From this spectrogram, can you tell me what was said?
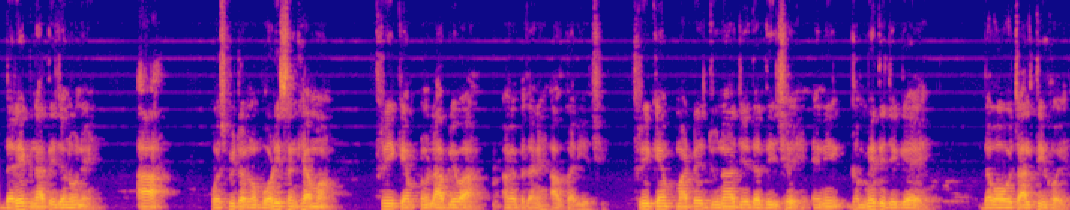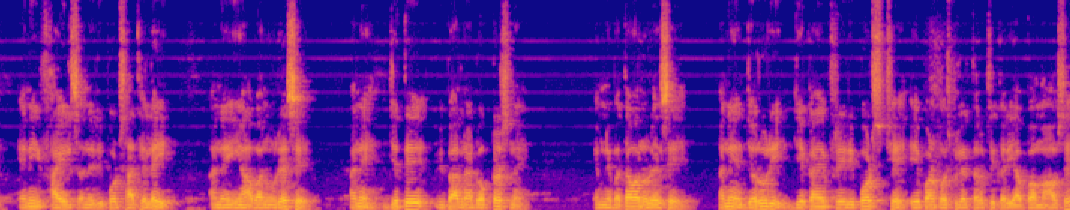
દરેક જ્ઞાતિજનોને આ હોસ્પિટલનો બોડી સંખ્યામાં ફ્રી કેમ્પનો લાભ લેવા અમે બધાને આવકારીએ છીએ. ફ્રી કેમ્પ માટે જૂના જે દર્દી છે, એની ગમે તે જગ્યાએ દવાઓ ચાલતી હોય, એની ફાઇલ્સ અને રિપોર્ટ સાથે લઈ અને અહીંયા આવવાનું રહેશે અને જે તે વિભાગના ડૉક્ટર્સને એમને બતાવવાનું રહેશે અને જરૂરી જે કાંઈ ફ્રી રિપોર્ટ્સ છે એ પણ હોસ્પિટલ તરફથી કરી આપવામાં આવશે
